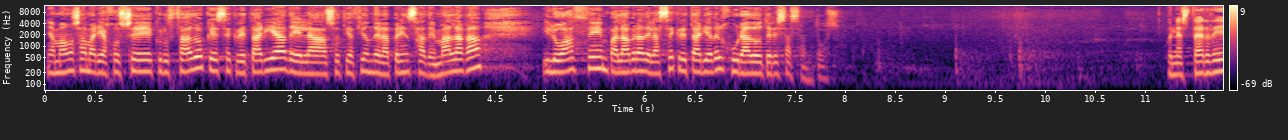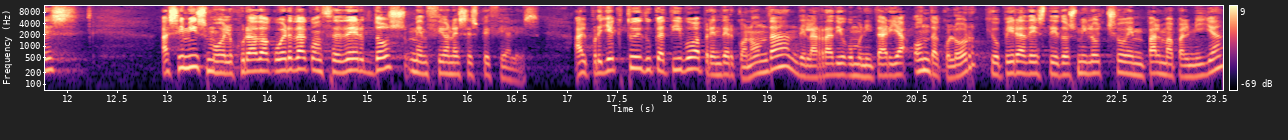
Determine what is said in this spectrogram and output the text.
llamamos a María José Cruzado, que es secretaria de la Asociación de la Prensa de Málaga, y lo hace en palabra de la secretaria del jurado, Teresa Santos. Buenas tardes. Asimismo, el jurado acuerda conceder dos menciones especiales al proyecto educativo Aprender con Onda de la radio comunitaria Onda Color, que opera desde 2008 en Palma Palmilla,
